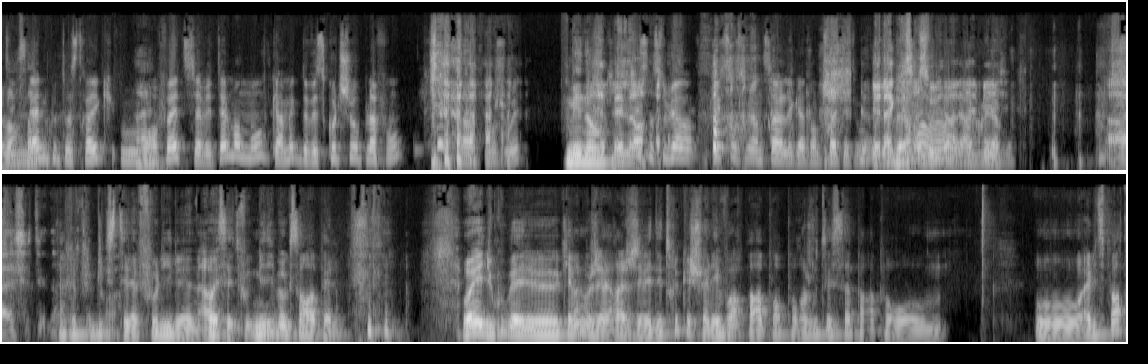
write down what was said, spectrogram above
une. LAN Counter-Strike où Ouais. en fait il y avait tellement de monde qu'un mec devait scotcher au plafond euh, pour jouer. Mais non. Mais non. Qui s'en souvient, qui s'en souvient de ça, les gars, dans le chat et tout Il y en a qui s'en souviennent, incroyable. Ah ouais, c'était La République, c'était la folie. Les... Ah ouais, c'est fou. Minibox en rappelle. ouais, du coup, bah, euh, moi j'avais des trucs que je suis allé voir par rapport, pour rajouter ça par rapport au, au à l'e-sport.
